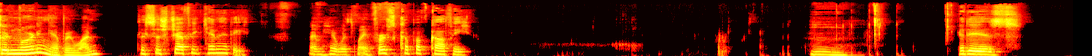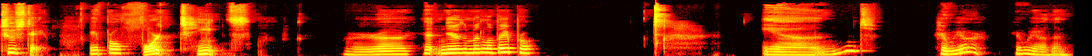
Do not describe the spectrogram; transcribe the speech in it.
Good morning, everyone. This is Jeffe Kennedy. I'm here with my first cup of coffee. Hmm. It is Tuesday, April 14th. We're uh, hitting near the middle of April. And here we are. Here we are then.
